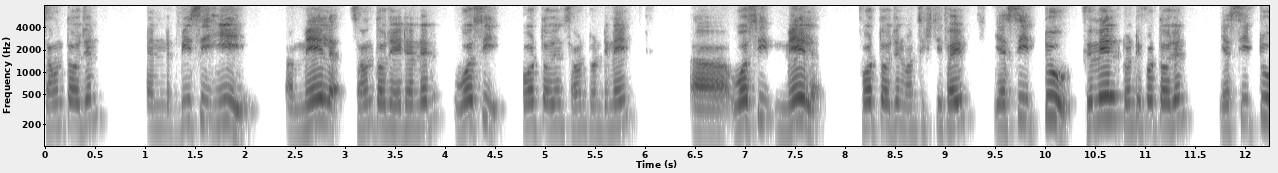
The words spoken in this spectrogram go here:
seven thousand and BCE male seven thousand eight hundred OC four thousand seven twenty nine OC male four thousand one sixty five SC two female twenty four thousand SC two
